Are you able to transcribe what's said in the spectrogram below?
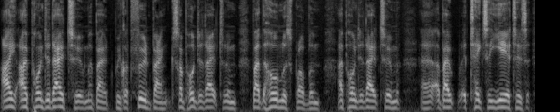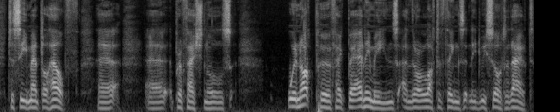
I, I pointed out to him about we've got food banks. I pointed out to him about the homeless problem. I pointed out to him uh, about it takes a year to to see mental health uh, uh, professionals. We're not perfect by any means, and there are a lot of things that need to be sorted out.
